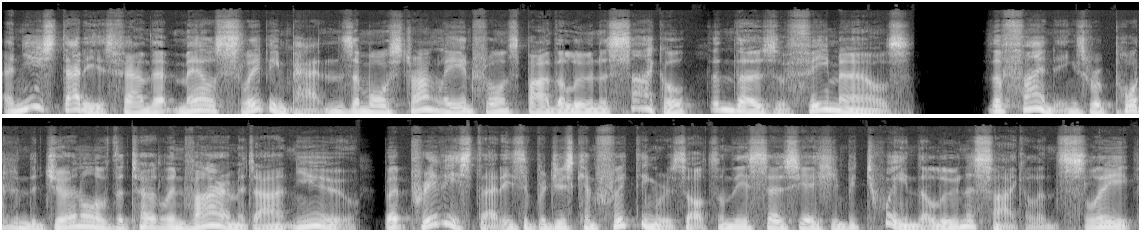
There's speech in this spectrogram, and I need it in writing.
A new study has found that male sleeping patterns are more strongly influenced by the lunar cycle than those of females. The findings reported in the Journal of the Total Environment aren't new, but previous studies have produced conflicting results on the association between the lunar cycle and sleep.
